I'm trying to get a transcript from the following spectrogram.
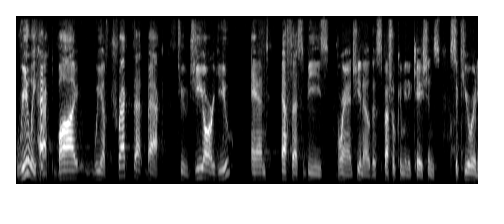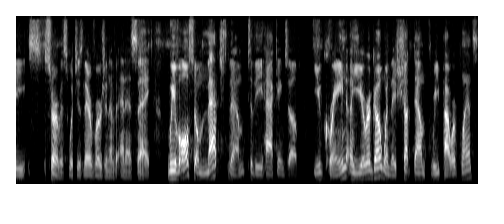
really hacked by. We have tracked that back to GRU and FSB's branch, you know, the Special Communications Security Service, which is their version of NSA. We have also matched them to the hackings of Ukraine a year ago when they shut down three power plants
